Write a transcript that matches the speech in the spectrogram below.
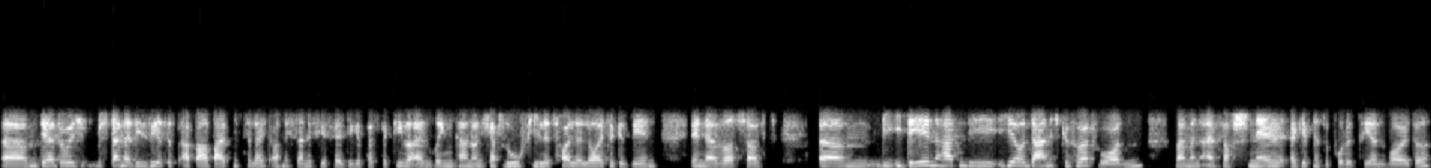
ähm, der durch standardisiertes Abarbeiten vielleicht auch nicht seine vielfältige Perspektive einbringen kann. Und ich habe so viele tolle Leute gesehen in der Wirtschaft, ähm, die Ideen hatten, die hier und da nicht gehört wurden, weil man einfach schnell Ergebnisse produzieren wollte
